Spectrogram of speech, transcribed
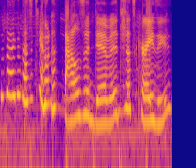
The fact that that's doing a thousand damage, that's crazy.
